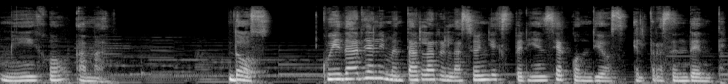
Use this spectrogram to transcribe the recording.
mi hijo amado. 2. Cuidar y alimentar la relación y experiencia con Dios, el trascendente.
